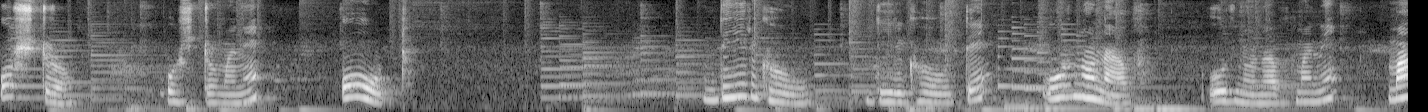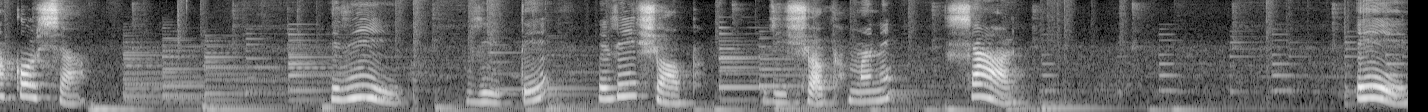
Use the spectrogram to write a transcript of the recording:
উষ্ট্র। উষ্ট্র মানে উট। দীর্ঘ, দীর্ঘতে উর্ণনাভ। উর্ণনাভ মানে মাকড়সা। রি রিতে ঋষভ ঋষভ মানে ষাঁড়। এ,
